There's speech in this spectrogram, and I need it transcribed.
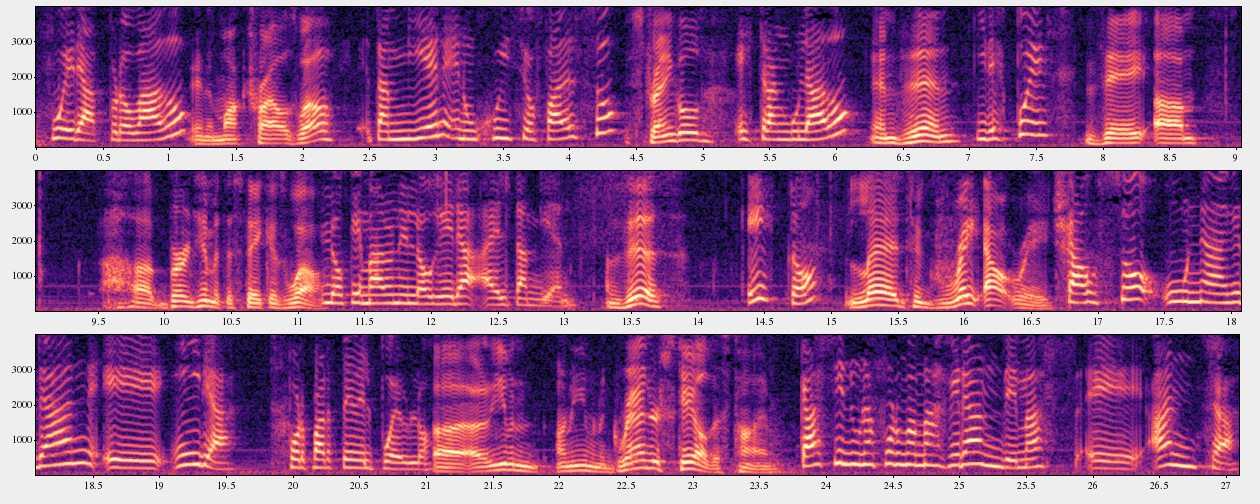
fuera probado, in a mock trial as well, también en un juicio falso, strangled, estrangulado, and then y después they um, uh, burned him at the stake as well. lo quemaron en la hoguera a él también. This Esto led to great outrage, causó una gran eh, ira por parte del pueblo, uh, even on even a grander scale this time, casi en una forma más grande, más eh, ancha,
